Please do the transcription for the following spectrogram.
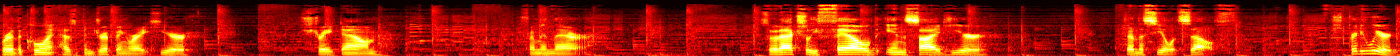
where the coolant has been dripping right here, straight down from in there. So it actually failed inside here than the seal itself. It's pretty weird.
